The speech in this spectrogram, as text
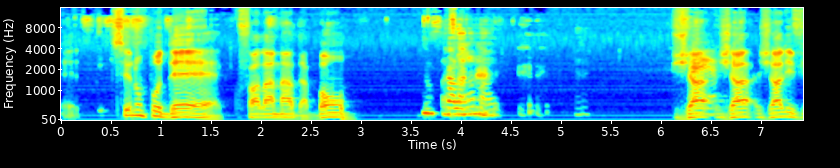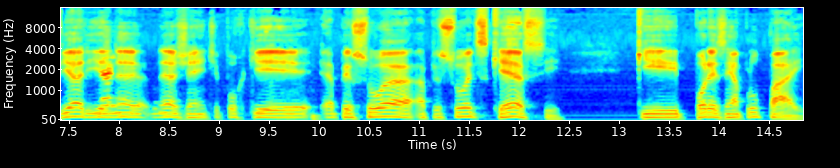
É, se não puder falar nada bom, não fala mal já, é. já, já aliviaria, né, né, gente? Porque a pessoa, a pessoa esquece que, por exemplo, o pai,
